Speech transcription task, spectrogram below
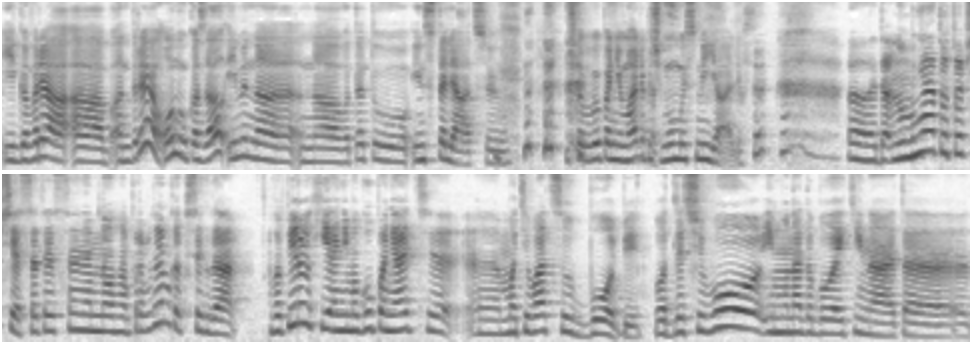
и говоря об Андре, он указал именно на вот эту инсталляцию, чтобы вы понимали, почему мы смеялись. Э, Да, ну у меня тут вообще с этой сценой много проблем, как всегда. Во-первых, я не могу понять э, мотивацию Бобби. Вот для чего ему надо было идти на это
